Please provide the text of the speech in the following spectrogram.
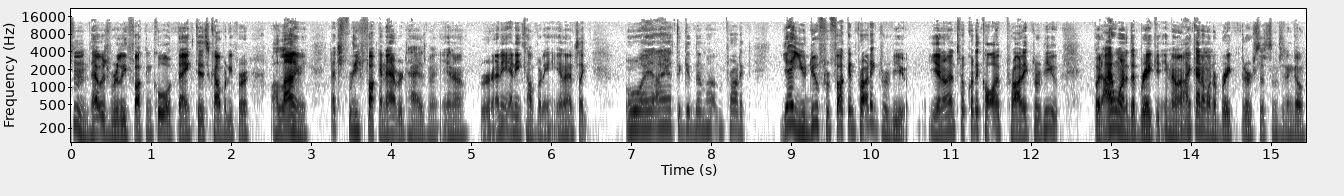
hmm, that was really fucking cool. Thank this company for allowing me. That's free fucking advertisement, you know, for any any company. You know, it's like, oh, I, I have to give them a product. Yeah, you do for fucking product review. You know, that's what they call a product review. But I wanted to break it. You know, I kind of want to break their systems and go,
